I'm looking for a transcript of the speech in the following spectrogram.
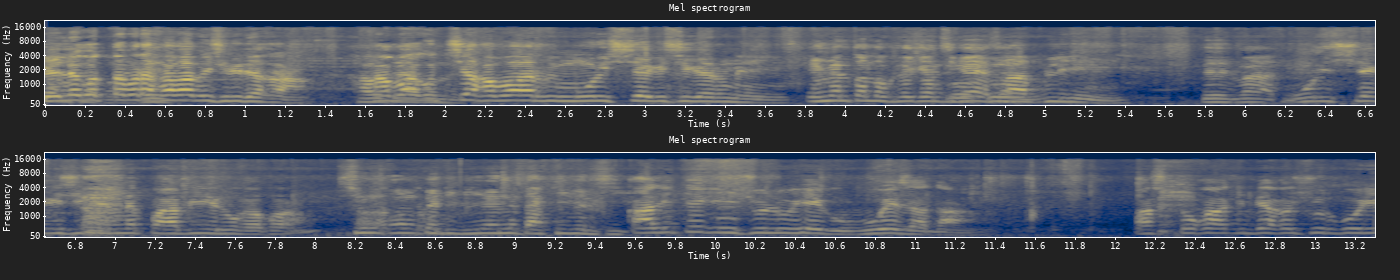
বেলেগত তাৰ পৰা। খাবা বিচাৰি থাকা খাবা উচ্চা খাবা আৰু মোৰ ইচ্ছা গেছি কাৰণে। ইমান তলক লেগে আছে? নাপলি মোৰ ইচ্ছা গেছি কাৰণে পাবি আৰু খাবা। চুন কমকে দিবি এনে ডাকি গেলছি? কালিতে কিনিছিলো সেই গুগুৱে জাদা পাঁচ টকা কিবাকৈ চুৰ কৰি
